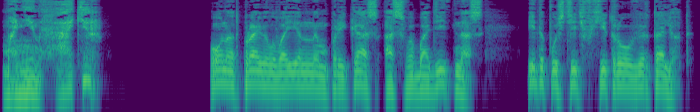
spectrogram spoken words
«Манин хакер?» Он отправил военным приказ освободить нас и допустить в хитрого вертолет.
